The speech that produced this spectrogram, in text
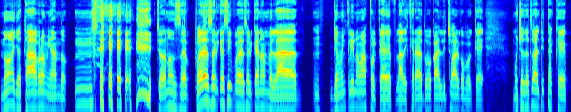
no, yo estaba bromeando. Mm, yo no sé. Puede ser que sí, puede ser que no, en verdad. Mm, yo me inclino más porque la disquera tuvo que haber dicho algo. Porque muchos de estos artistas que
